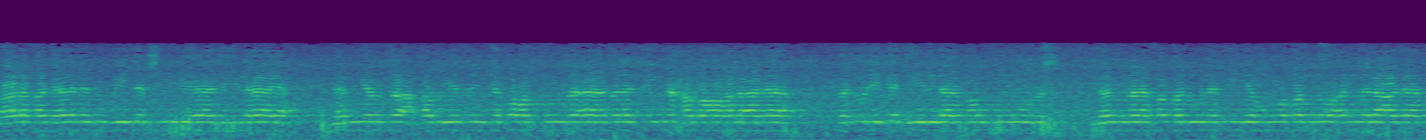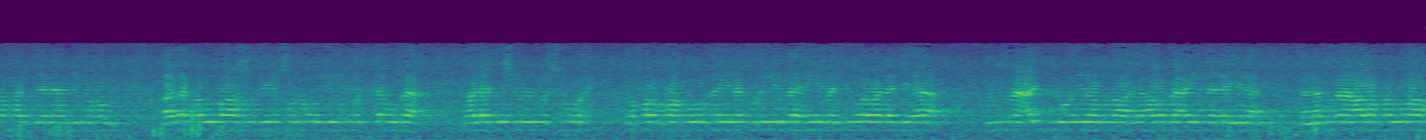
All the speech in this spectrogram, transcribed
وقال قتادة في تفسير هذه الآية لم ينفع قرية كفرت ثم آمنت حين حضرها العذاب فتركت إلا قوم يونس لما فقدوا نبيهم وظنوا أن العذاب قد جنى منهم. قذف الله في قلوبهم التوبة ولبسوا المسوح وفرقوا بين كل بهيمة وولدها. ثم عجوا إلى الله أربعين ليلة فلما عرف الله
